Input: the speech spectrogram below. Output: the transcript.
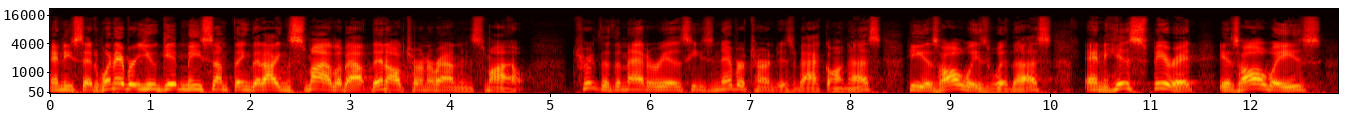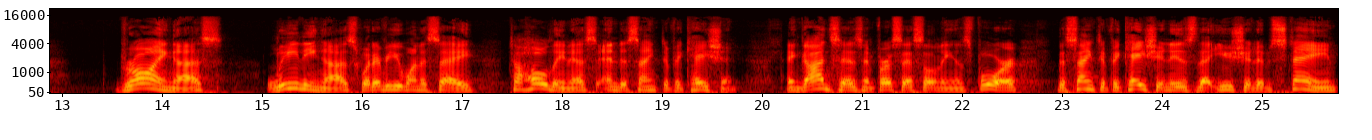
and he said, Whenever you give me something that I can smile about, then I'll turn around and smile. Truth of the matter is, he's never turned his back on us. He is always with us, and his spirit is always drawing us, leading us, whatever you want to say, to holiness and to sanctification. And God says in 1 Thessalonians 4 the sanctification is that you should abstain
